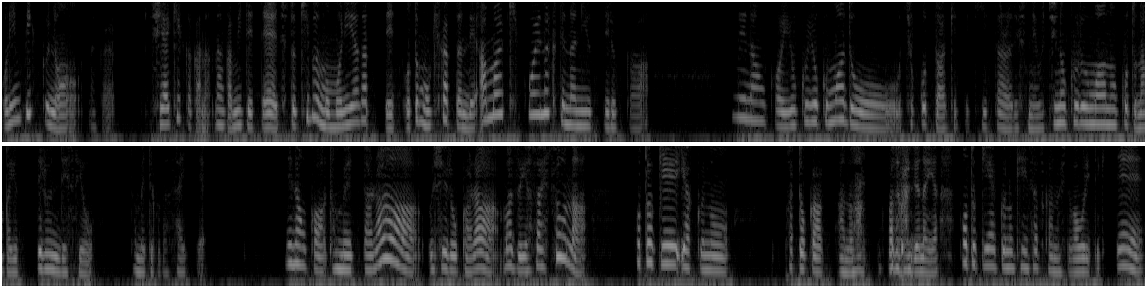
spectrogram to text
オリンピックのなんか試合結果かななんか見ててちょっと気分も盛り上がって音も大きかったんであんま聞こえなくて何言ってるか。でなんかよくよく窓をちょこっと開けて聞いたらですねうちの車のことなんか言ってるんですよ。止めてくださいって。でなんか止めたら後ろからまず優しそうな仏役のパトカーあのパトカーじゃないや、ポート契約の検察官の人が降りてきて、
